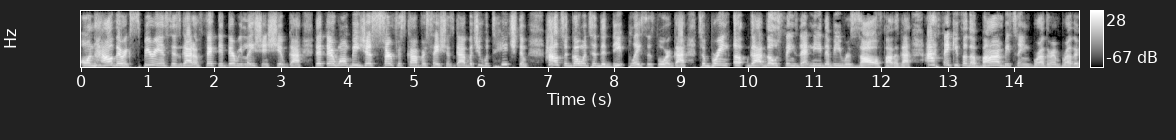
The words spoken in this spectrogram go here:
on how their experiences, God, affected their relationship, God, that there won't be just surface conversations, God, but you would teach them how to go into the deep places, Lord God, to bring up, God, those things that need to be resolved, Father God. I thank you for the bond between brother and brother,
